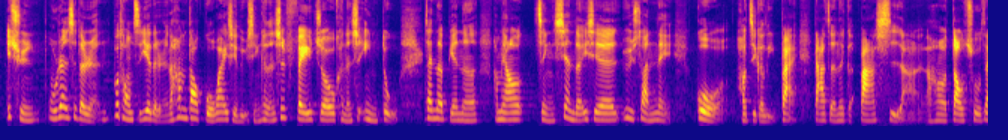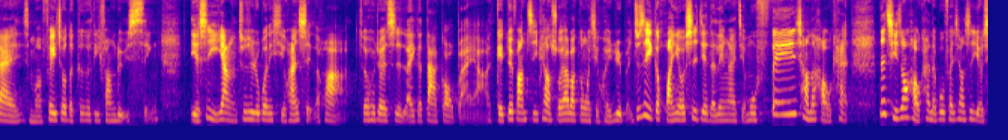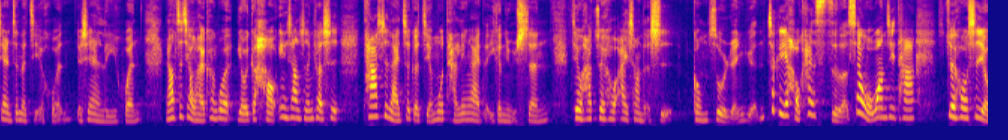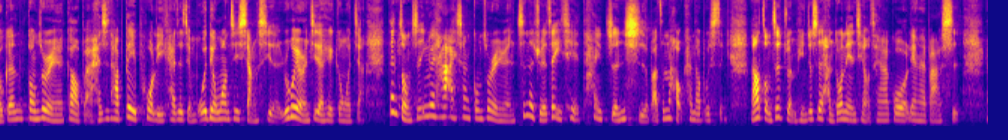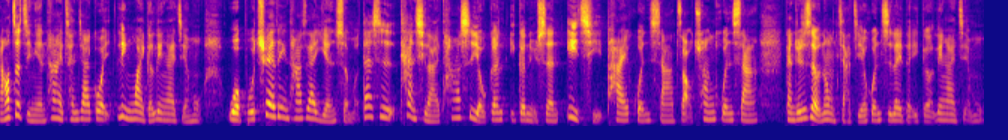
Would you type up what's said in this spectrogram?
一群不认识的人，不同职业的人，然后他们到国外一起旅行，可能是非洲，可能是印度，在那边呢，他们要仅限的一些预算内。过好几个礼拜，搭着那个巴士啊，然后到处在什么非洲的各个地方旅行，也是一样。就是如果你喜欢谁的话，最后就是来一个大告白啊，给对方机票，说要不要跟我一起回日本，就是一个环游世界的恋爱节目，非常的好看。那其中好看的部分，像是有些人真的结婚，有些人离婚。然后之前我还看过有一个好印象深刻是，是她是来这个节目谈恋爱的一个女生，结果她最后爱上的是。工作人员，这个也好看死了。虽然我忘记他最后是有跟工作人员告白，还是他被迫离开这节目，我有点忘记详细了。如果有人记得，可以跟我讲。但总之，因为他爱上工作人员，真的觉得这一切也太真实了吧，真的好看到不行。然后总之准平就是很多年前有参加过恋爱巴士，然后这几年他还参加过另外一个恋爱节目，我不确定他是在演什么，但是看起来他是有跟一个女生一起拍婚纱照，穿婚纱，感觉就是有那种假结婚之类的一个恋爱节目，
